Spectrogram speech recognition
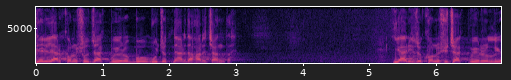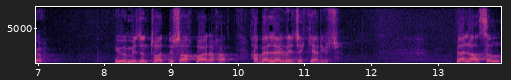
Deriler konuşulacak buyuruyor. Bu vücut nerede harcandı? Yeryüzü konuşacak buyuruluyor. Yevmezin tuhaddüsü ahbaraha. Haberler verecek yeryüzü. Velhasıl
